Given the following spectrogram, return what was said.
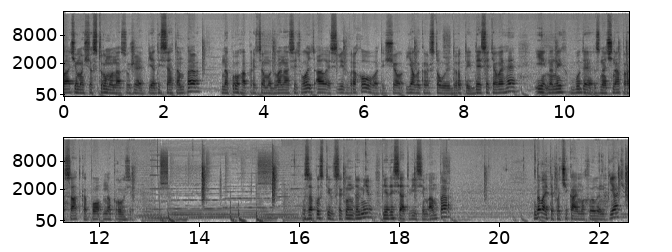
Бачимо, що струм у нас вже 50 А, напруга при цьому 12 вольт, але слід враховувати, що я використовую дроти 10 АВГ і на них буде значна просадка по напрузі. Запустив секундомір 58 А. Давайте почекаємо хвилин 5.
